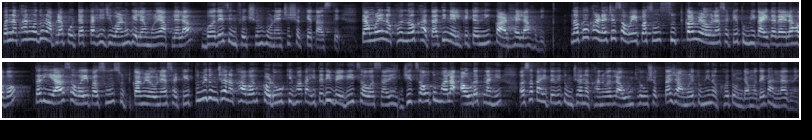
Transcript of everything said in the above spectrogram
पण नखांमधून आपल्या पोटात काही जीवाणू गेल्यामुळे आपल्याला बरेच इन्फेक्शन होण्याची शक्यता असते. त्यामुळे नखं न खाता ती नेलकिटरनी काढायला हवीत. नखं खाण्याच्या सवयीपासून सुटका मिळवण्यासाठी तुम्ही काय करायला हवं? तर या सवयीपासून सुटका मिळवण्यासाठी तुम्ही तुमच्या नखावर कडू किंवा काहीतरी वेगळी चव असणारी जी चव तुम्हाला आवडत नाही असं काहीतरी तुमच्या नखांवर लावून ठेवू शकता ज्यामुळे तुम्ही नख तोंडामध्ये घालणार नाही.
